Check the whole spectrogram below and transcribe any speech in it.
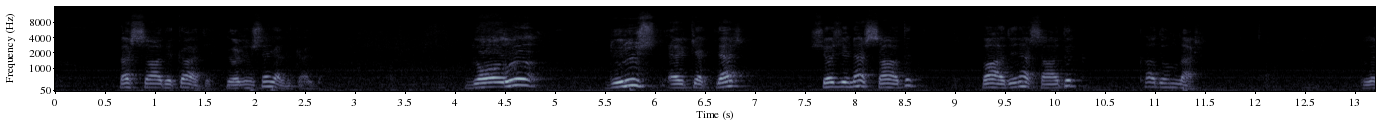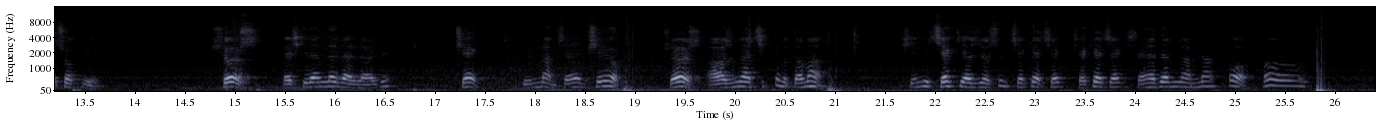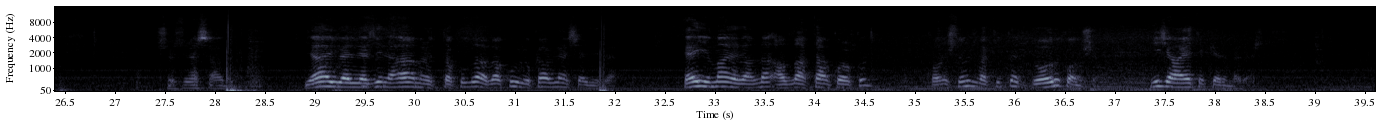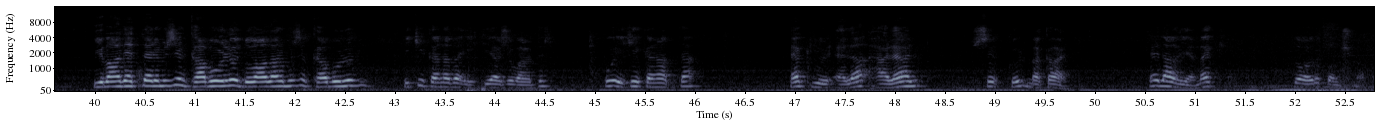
ve sadikati. Dördüncüsüne geldik galiba. Doğru, dürüst erkekler, sözüne sadık, vaadine sadık kadınlar. Bu da çok mühim. Söz. Eskiden ne derlerdi? Çek. Bilmem sana bir şey yok. Söz. Ağzımdan çıktı mı tamam. Şimdi çek yazıyorsun. Çeke çek. Çeke çek. Senede bilmem ne. Oh, oh. Sözüne sadık. Ya eyyühellezine amenüttakullah ve kulu kavlen sedida. Ey iman edenler Allah'tan korkun. Konuştuğunuz vakitte doğru konuşun. Nice ayet-i kerimeler. İbadetlerimizin kabulü, dualarımızın kabulün iki kanada ihtiyacı vardır. Bu iki kanatta eklül ela halal sıkkül mekal. Helal yemek, doğru konuşmak.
